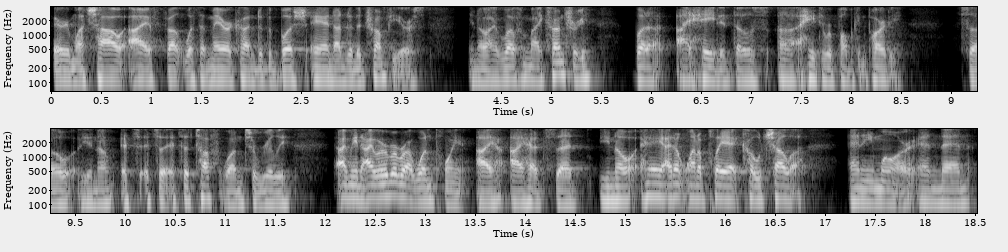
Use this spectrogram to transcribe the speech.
Very much how I felt with America under the Bush and under the Trump years. You know, I love my country, but uh, I hated those. Uh, I hate the Republican Party. So you know, it's it's a it's a tough one to really. I mean, I remember at one point I I had said, you know, hey, I don't want to play at Coachella anymore, and then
